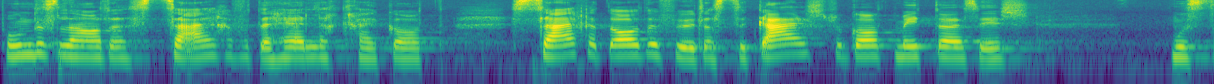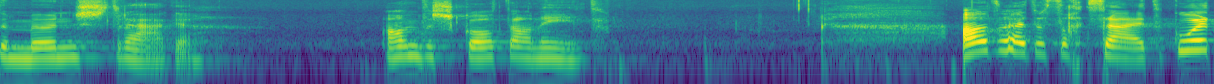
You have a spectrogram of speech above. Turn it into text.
Bundeslade, das Zeichen von der Herrlichkeit Gott, das Zeichen dafür, dass der Geist von Gott mit uns ist, muss der Mensch tragen. Anders geht das nicht. Also hat er sich gesagt, gut,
